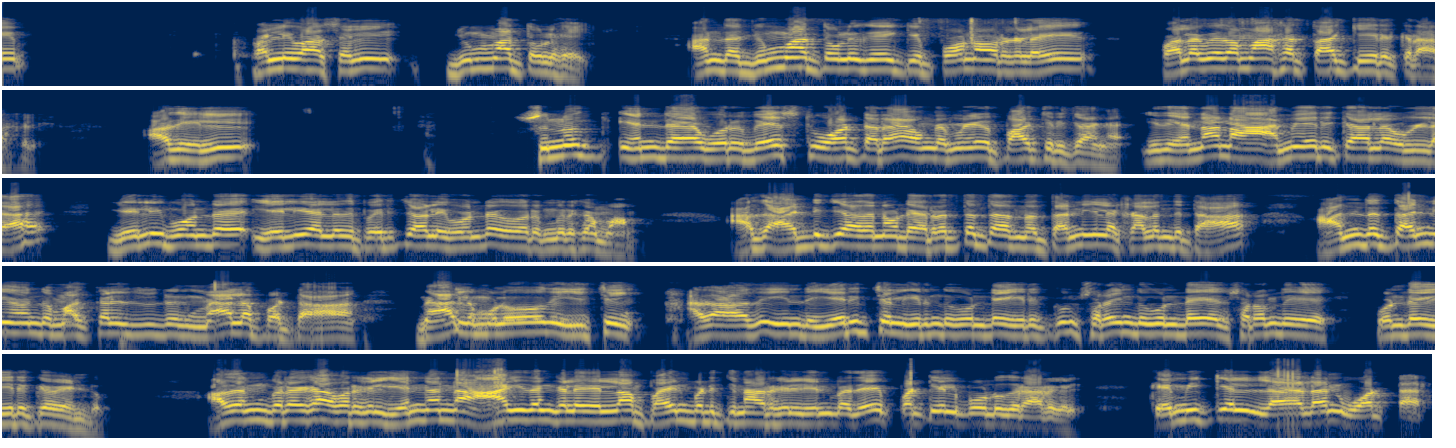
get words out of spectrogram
பள்ளிவாசல் ஜும்மா தொழுகை. அந்த ஜும்மா தொழுகைக்கு போனவர்களை பலவிதமாக தாக்கி இருக்கிறார்கள். அதில் சுனுக் என்ற ஒரு வேஸ்ட் வாட்டரை அவங்க மேலே பாய்ச்சிருக்காங்க. இது என்னன்னா அமெரிக்காவில் உள்ள எலி போன்ற எலி அல்லது பெருச்சாளி போன்ற ஒரு மிருகமாம். அதை அடித்து அதனுடைய ரத்தத்தை அந்த தண்ணியில் கலந்துட்டா அந்த தண்ணி வந்து மக்களுக்கு மேலே பட்டா மேலே முழுவதும் இச்சிங் அதாவது இந்த எரிச்சல் இருந்து கொண்டே இருக்கும் சுரைந்து கொண்டே சுரந்து கொண்டே இருக்க வேண்டும். அதன் பிறகு அவர்கள் என்னென்ன ஆயுதங்களை எல்லாம் பயன்படுத்தினார்கள் என்பதை பட்டியல் போடுகிறார்கள். கெமிக்கல் லேடன் வாட்டர்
